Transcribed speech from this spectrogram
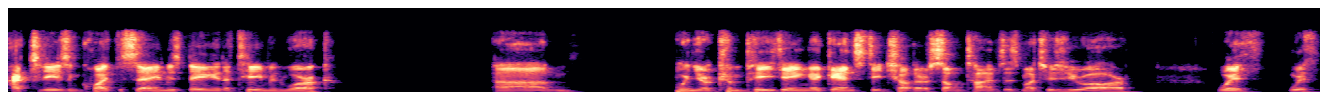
actually isn't quite the same as being in a team in work. Um, when you're competing against each other sometimes as much as you are with with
